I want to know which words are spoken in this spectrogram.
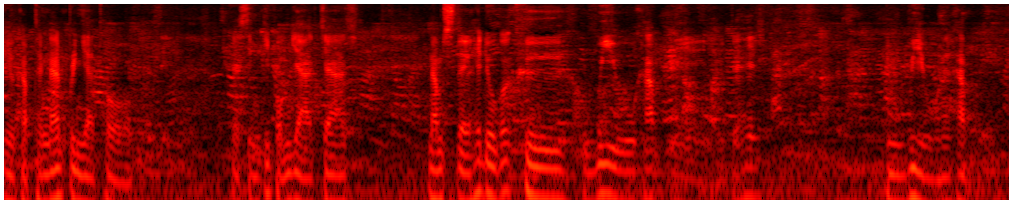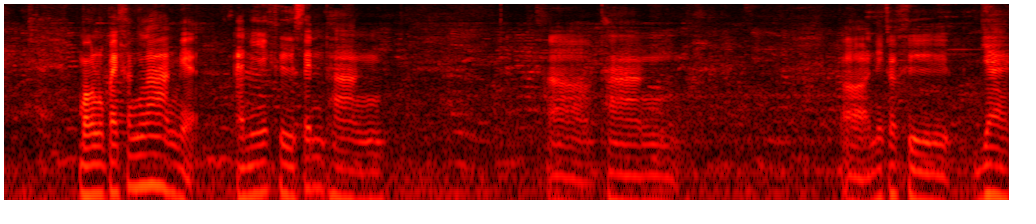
เกี่กับทางด้านปริญญาโท แต่สิ่งที่ผมอยากจะนำเสนอให้ดูก็คือวิวครับ นี่จะให้ดูวิวนะครับ มองลงไปข้างล่างเนี่ย อันนี้คือเส้นทางทาง อ่อนี่ก็คือแยก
